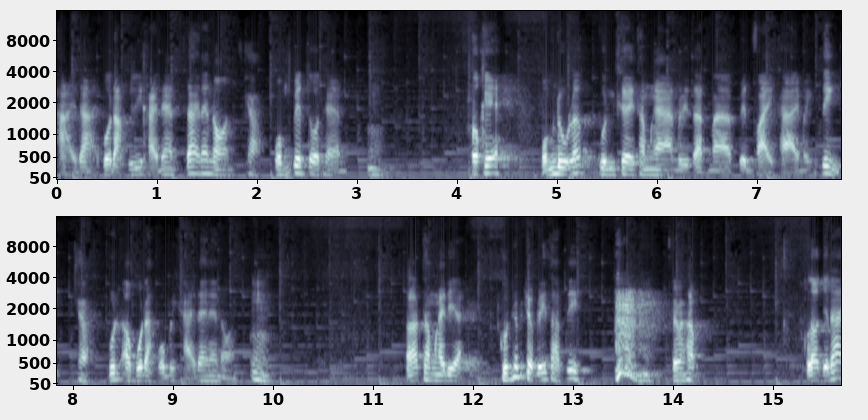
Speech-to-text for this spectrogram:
ขายได้โปรดักต์ตัวนี้ขายได้ได้แน่นอนครับผมเป็นตัวแทนอืมโอเค ผมดูแล้วคุณเคยทำงานบริษัทมาเป็นฝ่ายขายมาร์เก็ตติ้งครับคุณเอาโปรดักต์ผมไปขายได้แน่นอนอืมแล้วทำไงดีอะคุณจะไปจดบริษัทดิใช่ไหมครับ เราจะได้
